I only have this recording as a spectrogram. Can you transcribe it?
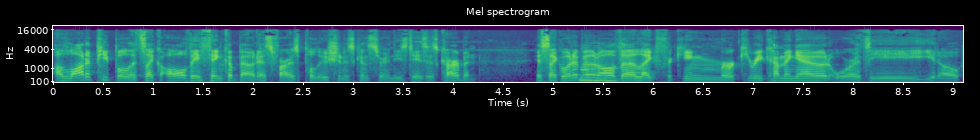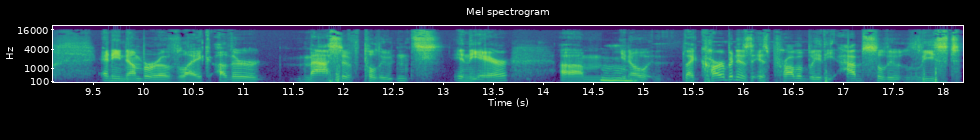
a lot of people, it's like all they think about as far as pollution is concerned these days is carbon. It's like, what about all the like freaking mercury coming out or the, you know, any number of like other massive pollutants in the air? Um, You know, like carbon is, is probably the absolute least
